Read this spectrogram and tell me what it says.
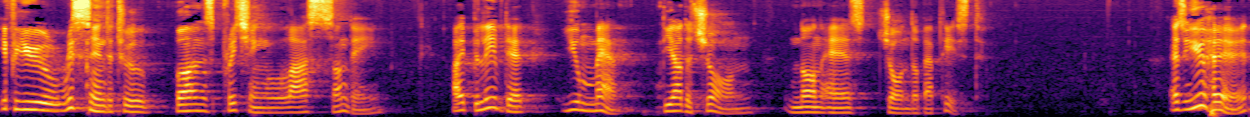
If you listened to Burns' preaching last Sunday, I believe that you met the other John, known as John the Baptist. As you heard,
